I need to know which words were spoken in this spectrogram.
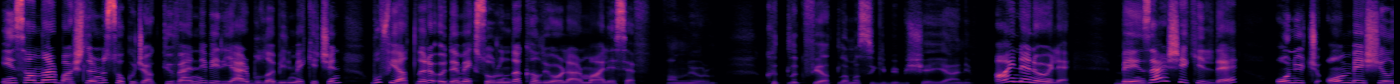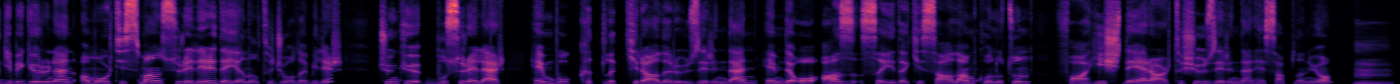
İnsanlar başlarını sokacak güvenli bir yer bulabilmek için bu fiyatları ödemek zorunda kalıyorlar maalesef. Anlıyorum. Kıtlık fiyatlaması gibi bir şey yani. Aynen öyle. Benzer şekilde 13-15 yıl gibi görünen amortisman süreleri de yanıltıcı olabilir. Çünkü bu süreler hem bu kıtlık kiraları üzerinden hem de o az sayıdaki sağlam konutun fahiş değer artışı üzerinden hesaplanıyor. Hmm.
